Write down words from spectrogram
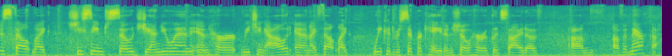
Just felt like she seemed so genuine in her reaching out, and I felt like we could reciprocate and show her a good side of um, of America.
